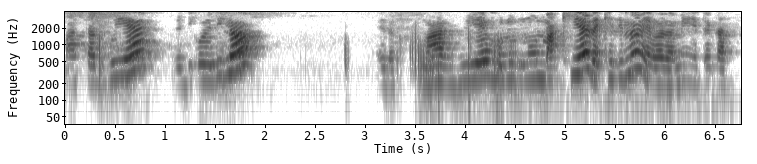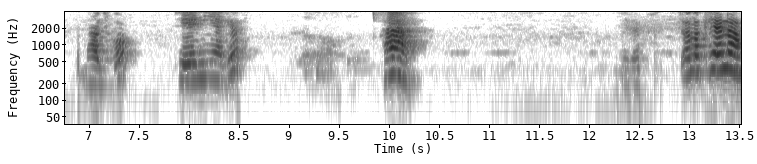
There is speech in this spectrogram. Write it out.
মাছটা ধুয়ে রেডি করে দিল। এই দেখো মাছ ধুয়ে হলুদ নুন মাখিয়ে রেখে দিল। এবার আমি এটা কাট- ভাজবো। খেয়ে নিই আগে। হ্যাঁ। চলো খেয়ে নাও।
